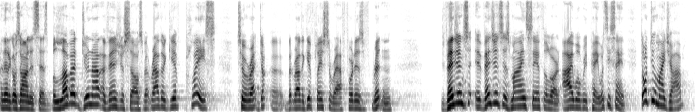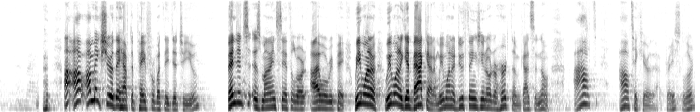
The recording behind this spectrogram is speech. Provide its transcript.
and then it goes on and says, Beloved, do not avenge yourselves, but rather give place to, uh, but rather give place to wrath, for it is written, vengeance, vengeance is mine, saith the Lord. I will repay. What's he saying? Don't do my job. I'll, I'll make sure they have to pay for what they did to you. Vengeance is mine, saith the Lord, I will repay. We want to we want to get back at them. We want to do things, you know, to hurt them. God said, No, I'll I'll take care of that. Praise the Lord.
